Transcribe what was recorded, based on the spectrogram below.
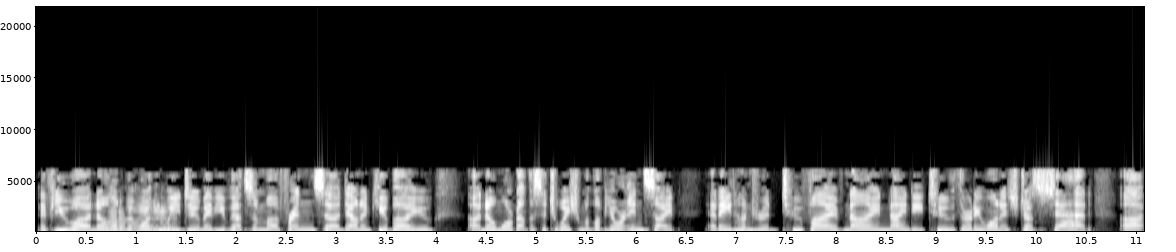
If you uh, know a little bit know more than we do, maybe you've got some uh, friends uh, down in Cuba. You uh, know more about the situation. Would love your insight at 800 259 9231. It's just sad. Uh,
